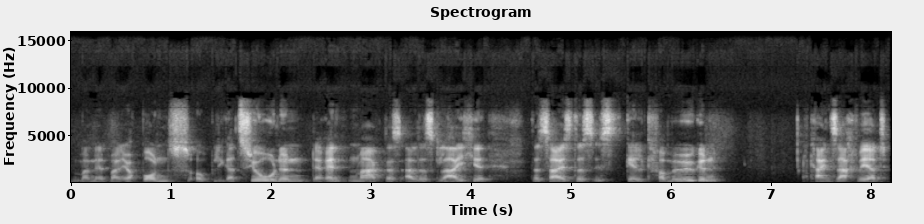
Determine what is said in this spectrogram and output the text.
man nennt man ja auch Bonds, Obligationen, der Rentenmarkt, das alles Gleiche. Das heißt, das ist Geldvermögen, kein Sachwert,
